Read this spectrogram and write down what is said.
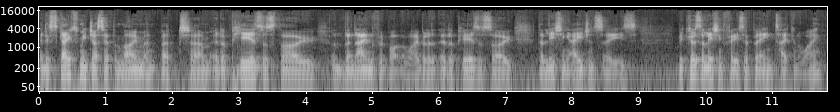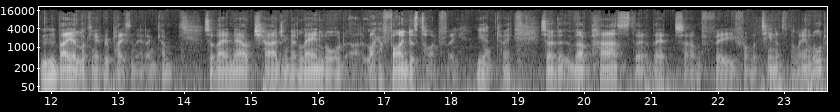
it escapes me just at the moment, but um, it appears as though the name of it, by the way, but it, it appears as though the letting agencies because the letting fees have been taken away, mm-hmm. they are looking at replacing that income. So they are now charging the landlord uh, like a finder's type fee. Yeah. Okay. So the, they've passed the, that um, fee from the tenant to the landlord.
